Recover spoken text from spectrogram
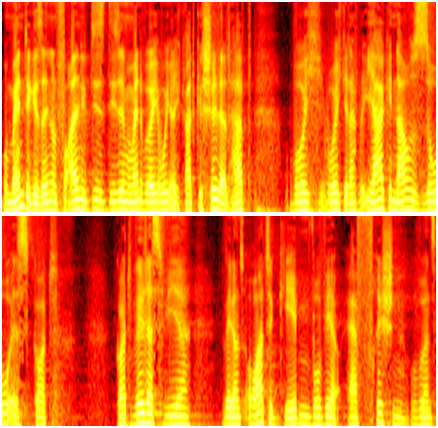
Momente gesehen und vor allem diese, diese Momente, wo ich, wo ich euch gerade geschildert habe, wo ich, wo ich gedacht habe, ja, genau so ist Gott. Gott will, dass wir will uns Orte geben, wo wir erfrischen, wo wir uns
